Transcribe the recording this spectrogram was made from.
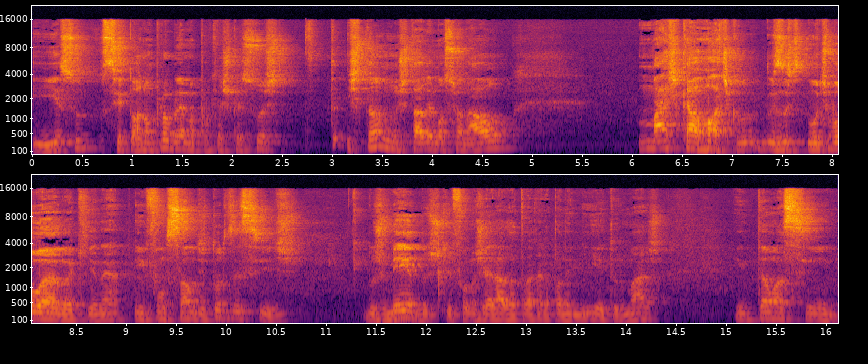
E isso se torna um problema, porque as pessoas estão num estado emocional mais caótico do último ano aqui, né? Em função de todos esses dos medos que foram gerados através da pandemia e tudo mais. Então, assim,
